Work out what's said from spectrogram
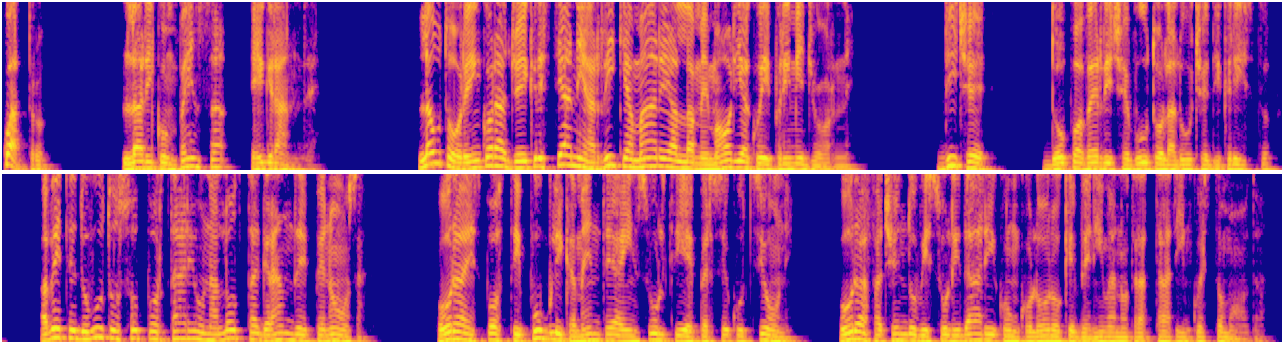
4. La ricompensa è grande. L'autore incoraggia i cristiani a richiamare alla memoria quei primi giorni. Dice, dopo aver ricevuto la luce di Cristo, avete dovuto sopportare una lotta grande e penosa, ora esposti pubblicamente a insulti e persecuzioni, ora facendovi solidari con coloro che venivano trattati in questo modo.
